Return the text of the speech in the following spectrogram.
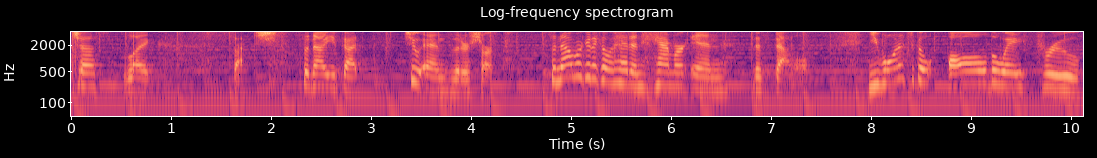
Just like such. So now you've got two ends that are sharp. So now we're gonna go ahead and hammer in this dowel. You want it to go all the way through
